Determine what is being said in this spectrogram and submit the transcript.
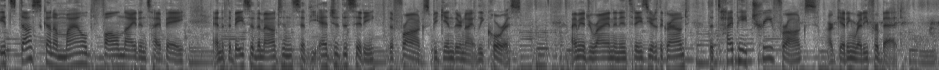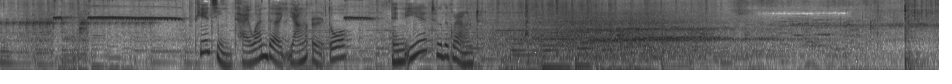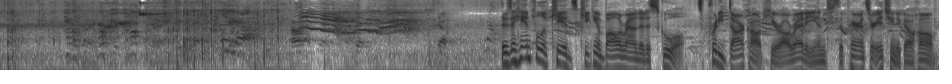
It's dusk on a mild fall night in Taipei, and at the base of the mountains, at the edge of the city, the frogs begin their nightly chorus. I'm Andrew Ryan, and in today's Ear to the Ground, the Taipei tree frogs are getting ready for bed. 贴紧台湾的羊耳朵 and ear to the ground. There's a handful of kids kicking a ball around at a school. It's pretty dark out here already, and the parents are itching to go home.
